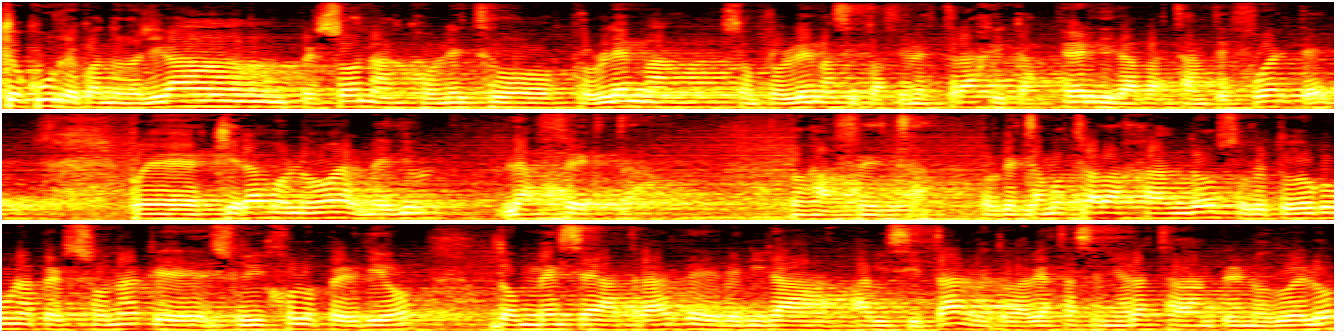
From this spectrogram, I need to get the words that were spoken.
¿Qué ocurre cuando nos llegan personas con estos problemas? Son problemas, situaciones trágicas, pérdidas bastante fuertes, pues quieras o no, al medio le afecta, nos afecta, porque estamos trabajando sobre todo con una persona que su hijo lo perdió dos meses atrás de venir a, visitarme. Todavía esta señora estaba en pleno duelo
